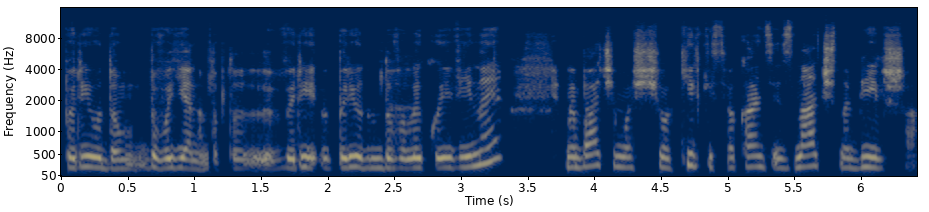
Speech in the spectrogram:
періодом довоєнним, тобто періодом до Великої війни, ми бачимо, що кількість вакансій значно більша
